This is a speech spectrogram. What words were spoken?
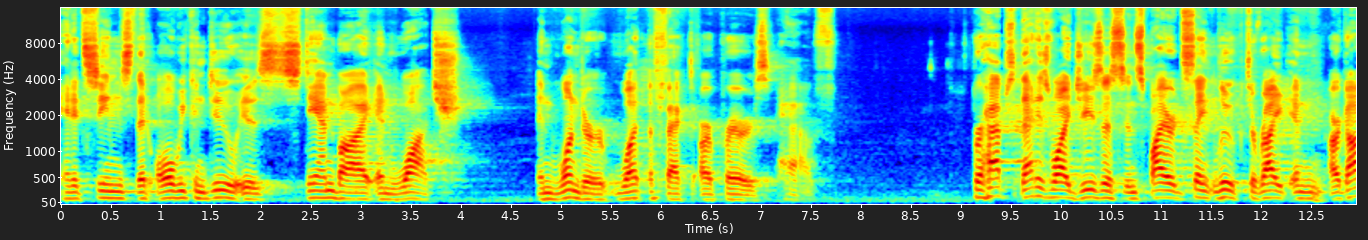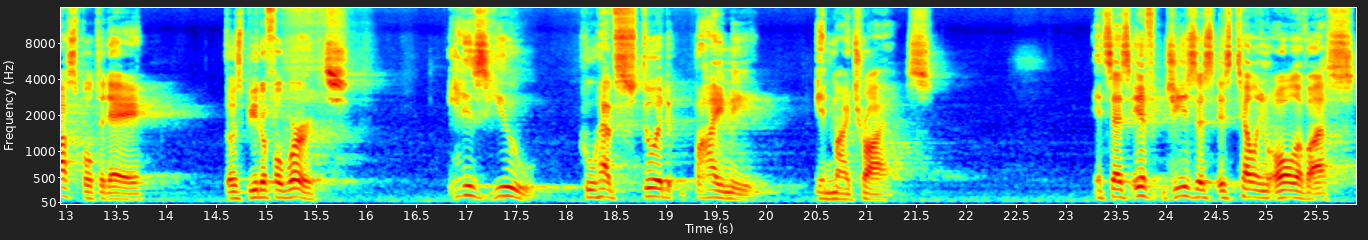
and it seems that all we can do is stand by and watch and wonder what effect our prayers have. Perhaps that is why Jesus inspired St. Luke to write in our gospel today those beautiful words It is you who have stood by me in my trials. It's as if Jesus is telling all of us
